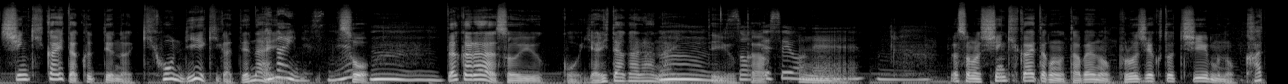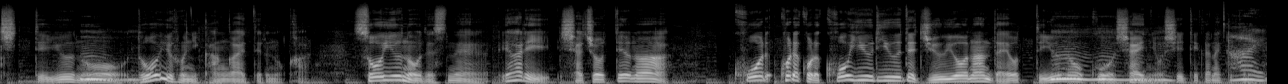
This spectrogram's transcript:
新規開拓っていうのは基本利益が出ない。出ないんですね。そう、うんうん、だからそういうこうやりたがらないっていうか、うん、そうですよね、うん、その新規開拓のためのプロジェクトチームの価値っていうのをどういうふうに考えてるのか、そういうのをですねやはり社長っていうのはこれこれこれこういう理由で重要なんだよっていうのをこう社員に教えていかなきゃいけない。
